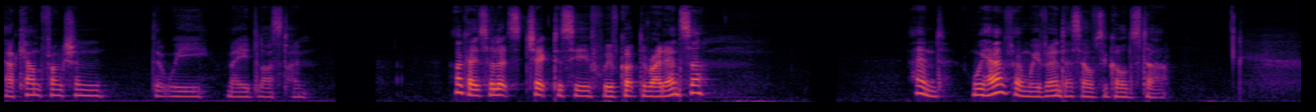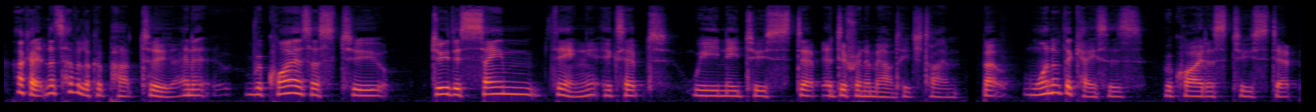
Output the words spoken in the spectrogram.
our count function that we made last time. Okay, so let's check to see if we've got the right answer. And we have, and we've earned ourselves a gold star. Okay, let's have a look at part two. And it requires us to do the same thing, except we need to step a different amount each time. But one of the cases required us to step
